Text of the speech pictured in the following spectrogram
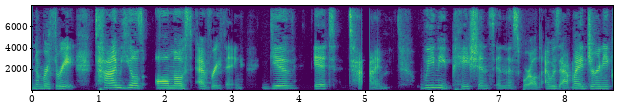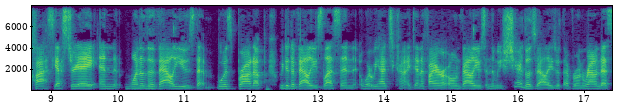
Number three, time heals almost everything. Give it time. We need patience in this world. I was at my journey class yesterday, and one of the values that was brought up, we did a values lesson where we had to kind of identify our own values and then we share those values with everyone around us.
